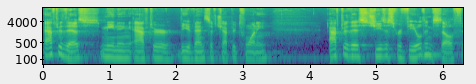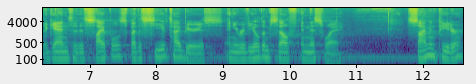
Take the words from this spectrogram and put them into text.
after this, meaning after the events of chapter 20, after this, Jesus revealed himself again to the disciples by the Sea of Tiberias, and he revealed himself in this way Simon Peter,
